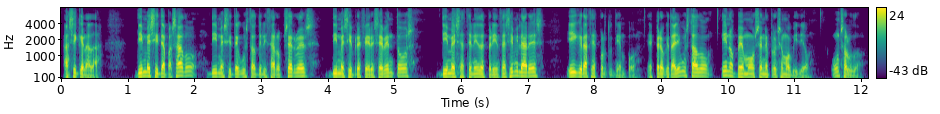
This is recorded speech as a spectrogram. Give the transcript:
Así que nada, dime si te ha pasado, dime si te gusta utilizar observers, dime si prefieres eventos, dime si has tenido experiencias similares y gracias por tu tiempo. Espero que te haya gustado y nos vemos en el próximo vídeo. Un saludo.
